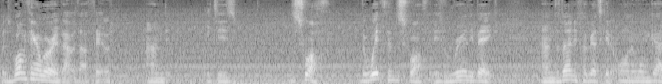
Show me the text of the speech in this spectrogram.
There's one thing I worry about with that field, and it is the swath. The width of the swath is really big, and I don't know if I'll be able to get it all in one go.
